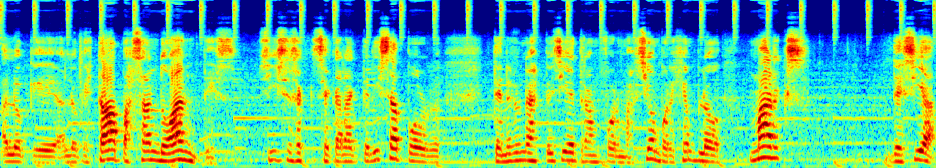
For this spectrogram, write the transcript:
a lo que, a lo que estaba pasando antes. ¿sí? Se, se caracteriza por tener una especie de transformación. Por ejemplo, Marx decía,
